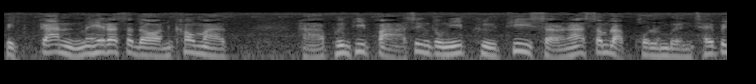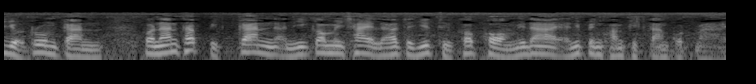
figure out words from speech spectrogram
ปิดกั้นไม่ให้รัษฎรเข้ามาหาพื้นที่ป่า ซึ่งตรงนี้คือที่สาธารณะสำหรับพลเมืองใช้ประโยชน์ร่วมกัน เพราะฉะนั้นถ้าปิดกั้นอันนี้ก็ไม่ใช่แล้วจะยึดถือครอบครองไม่ได้ อันนี้เป็นความผิดตามกฎหมาย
